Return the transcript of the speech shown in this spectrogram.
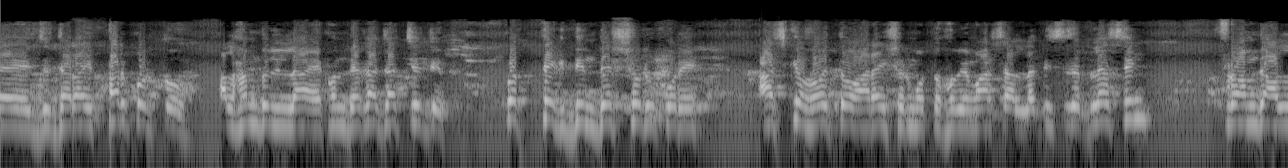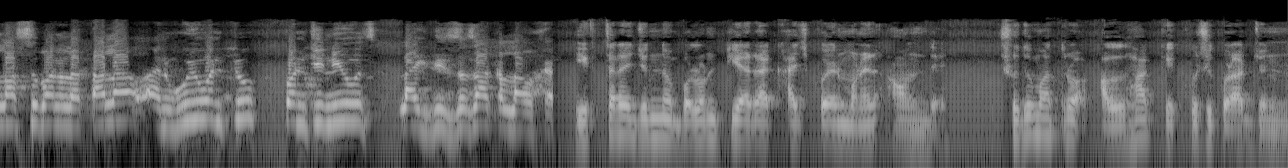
এ, যারা ইফতার করতো আলহামদুলিল্লাহ এখন দেখা যাচ্ছে যে প্রত্যেক দিন দেড়শোর উপরে। আজকে হয়তো আড়াইশোর মতো হবে মাসা আল্লাহ দিস ইজ এ ব্লেসিং আল্লাহ তালা and we want to continues like this জাজাক আল্লাহ ইফতারের জন্য ভলেন্টিয়াররা কাজ করেন মনের আনন্দে। শুধুমাত্র আল্লাহকে খুশি করার জন্য।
